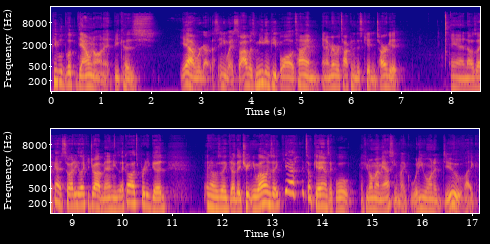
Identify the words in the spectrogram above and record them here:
people looked down on it because yeah, regardless. Anyway, so I was meeting people all the time, and I remember talking to this kid in Target, and I was like, "Hey, so how do you like your job, man?" He's like, "Oh, it's pretty good." And I was like, "Are they treating you well?" And he's like, "Yeah, it's okay." I was like, "Well, if you don't mind me asking, like, what do you want to do, like,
